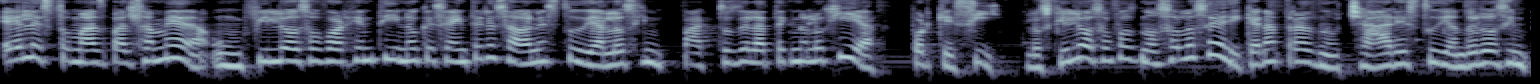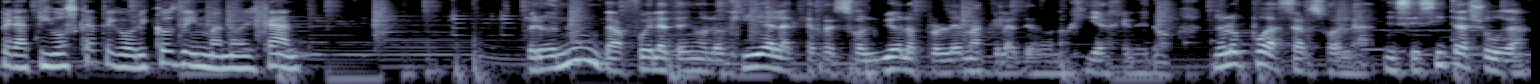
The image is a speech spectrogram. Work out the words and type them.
Él es Tomás Balsameda, un filósofo argentino que se ha interesado en estudiar los impactos de la tecnología, porque sí, los filósofos no solo se dedican a trasnochar estudiando los imperativos categóricos de Immanuel Kant, pero nunca fue la tecnología la que resolvió los problemas que la tecnología generó. No lo puede hacer sola, necesita ayuda.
